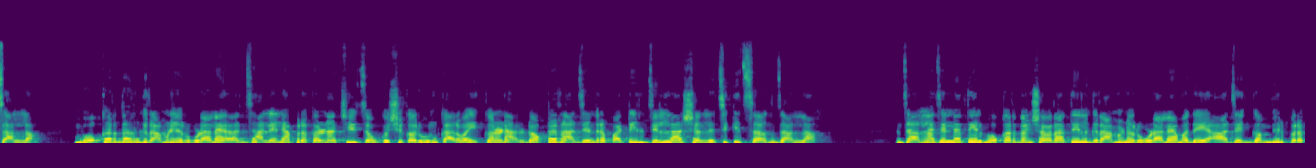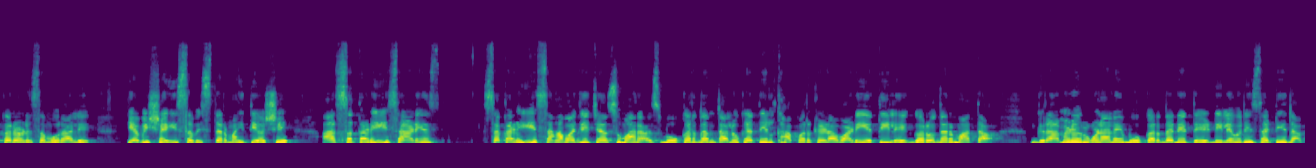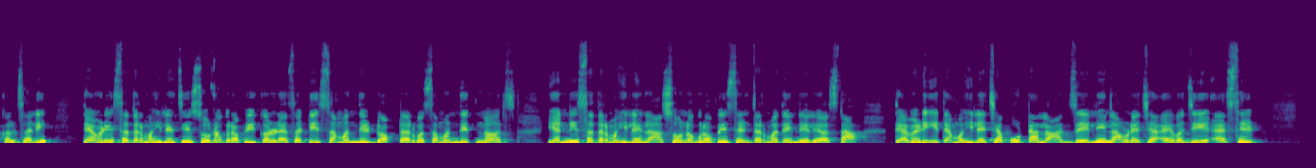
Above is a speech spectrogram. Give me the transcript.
जालना. भोकरदन ग्रामीण रुग्णालयात झालेल्या प्रकरणाची चौकशी करून कारवाई करणार डॉक्टर राजेंद्र पाटील जिल्हा शल्यचिकित्सक जालना. जालना जिल्ह्यातील भोकरदन शहरातील ग्रामीण रुग्णालयामध्ये आज एक गंभीर प्रकरण समोर आले. याविषयी सविस्तर माहिती अशी. आज सकाळी साडे सकाळी सहा वाजेच्या सुमारास भोकरदन तालुक्यातील खापरखेडा वाडी येथील एक गरोदर माता ग्रामीण रुग्णालय भोकरदन येथे डिलिव्हरीसाठी दाखल झाली. त्यावेळी सदर महिलेची सोनोग्राफी करण्यासाठी संबंधित डॉक्टर व संबंधित नर्स यांनी सदर महिलेला सोनोग्राफी सेंटरमध्ये नेले असता त्यावेळी त्या महिलेच्या पोटाला जेली लावण्याच्या ऐवजी ॲसिड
